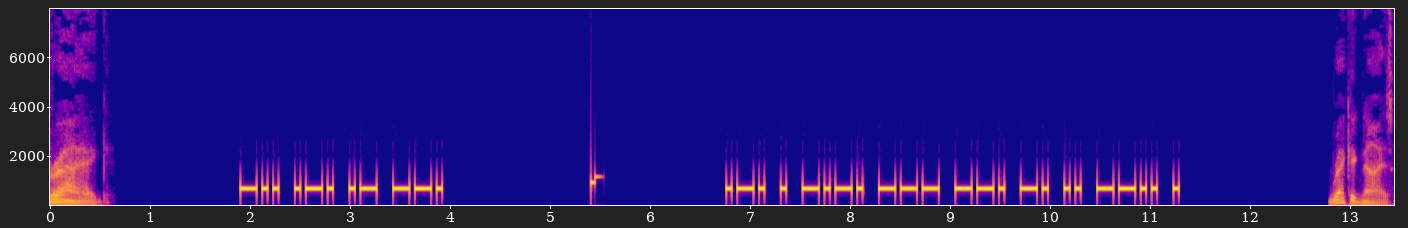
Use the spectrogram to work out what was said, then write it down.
Drag. Recognize.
